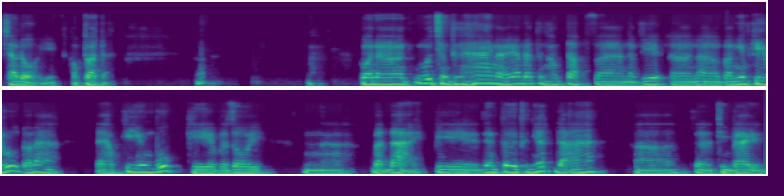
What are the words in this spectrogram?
trao đổi học thuật còn uh, ngôi trường thứ hai mà em đã từng học tập và làm việc uh, và nghiên cứu đó là đại học Kyung thì vừa rồi uh, bạn đại presenter thứ nhất đã uh, trình bày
